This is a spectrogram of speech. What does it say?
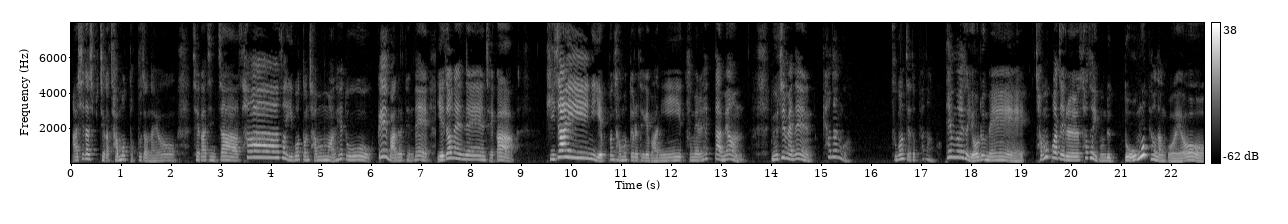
아시다시피 제가 잠옷 덕후잖아요. 제가 진짜 사서 입었던 잠옷만 해도 꽤 많을 텐데 예전에는 제가 디자인이 예쁜 잠옷들을 되게 많이 구매를 했다면 요즘에는 편한 거. 두 번째도 편한 거. 테무에서 여름에 잠옷 바지를 사서 입었는데 너무 편한 거예요.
